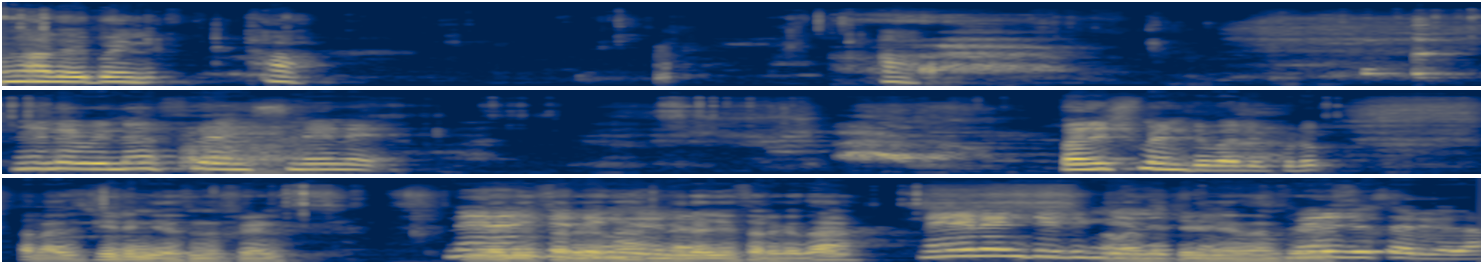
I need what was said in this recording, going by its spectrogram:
నాది అయిపోయింది ఆ. ఆ. నేనే విన్నర్ ఫ్రెండ్స్ నేనే. పనిష్మెంట్ ఇవ్వాలి ఇప్పుడు. అలా చీటింగ్ చేసింది ఫ్రెండ్స్ నేనేం మీరే చూసారు cheating కదా? చేయలేదు. మీరే చూసారు కదా? నేనేం చీటింగ్ ఆ, చేయలేదు. cheating friends. చేద్దాం మీరే చూసారు కదా?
